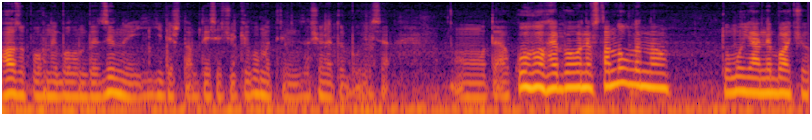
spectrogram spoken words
газу, повний балон бензину і їдеш там тисячу кілометрів, ні за що не турбуєшся. От. А в кого ГБО не встановлено, тому я не бачу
